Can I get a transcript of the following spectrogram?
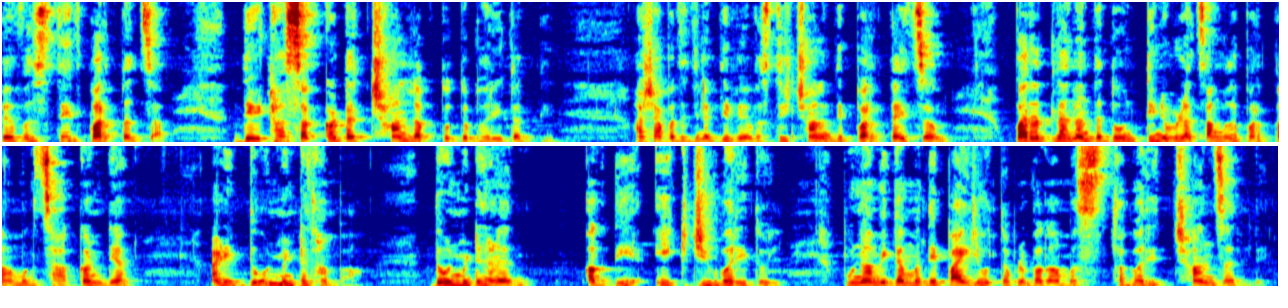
व्यवस्थित परतत जा. देठा सकटच छान लागतो तो भरीत अगदी. अशा पद्धतीने अगदी व्यवस्थित छान अगदी परतायचं. परतल्यानंतर दोन तीन वेळा चांगलं परता मग झाकण द्या. आणि दोन मिनटं थांबा. दोन मिनटं झाल्यात अगदी एकजीव भरीत होईल. पुन्हा मी एकदामध्ये पाहिलं होतं पण बघा मस्त भरीत छान झालेलं आहे.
